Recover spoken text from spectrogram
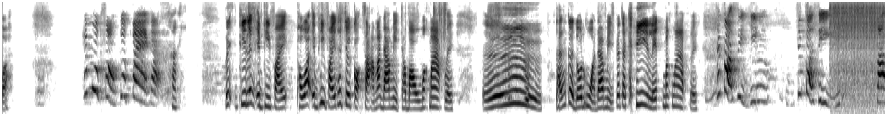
ว่ะแค่หมวกสองเกือบแตกอะ เฮ้ย พี่เล่น MP ไฟเพราะว่า MP ไฟถ้าเจอเกาะสามอะดาเมจจะเบามาก ๆ เลย เออ แต่ถ้าเกิดโดนหัวดาเมจก็จะขี้เล็ดมาก ๆ เลย ถ้าเกาะสียิง ถ้าเกาะสีสอง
